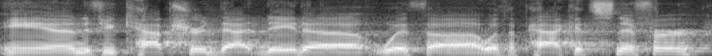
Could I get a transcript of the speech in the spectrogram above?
And if you captured that data with, uh, with a packet sniffer,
